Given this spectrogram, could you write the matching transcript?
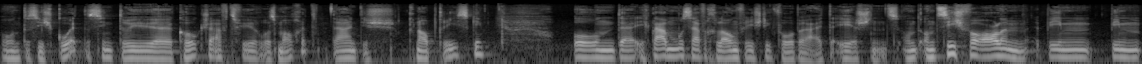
Und das ist gut. Das sind drei äh, Co-Geschäftsführer, die es machen. Der eine ist knapp 30. Und äh, ich glaube, man muss einfach langfristig vorbereiten, erstens. Und, und es ist vor allem beim, beim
